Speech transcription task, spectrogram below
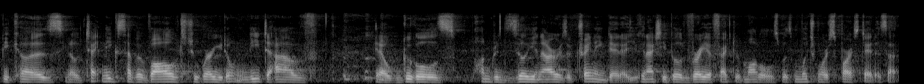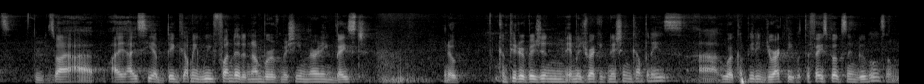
because you know techniques have evolved to where you don't need to have you know Google's hundred zillion hours of training data. You can actually build very effective models with much more sparse data sets. Mm-hmm. So I, I, I see a big. I mean, we funded a number of machine learning based, you know, computer vision image recognition companies uh, who are competing directly with the Facebooks and Googles, and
